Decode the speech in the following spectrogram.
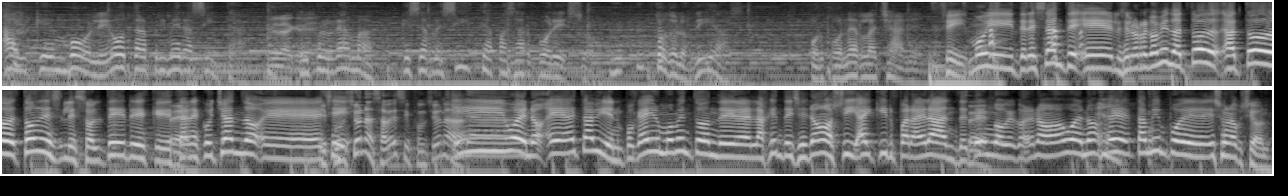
Al que embole otra primera cita. Que El programa que se resiste a pasar por eso. Todos los días. Por poner la challenge. Sí, muy interesante. eh, se lo recomiendo a todos, a todos, todos les solteres que Sí. están escuchando. eh, ¿Y sí. funciona? ¿Sabes si funciona? Y bueno, eh, está bien, porque hay un momento donde la gente dice, no, sí, hay que ir para adelante, Sí. tengo que... con-". No, bueno, eh, también puede, es una opción.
